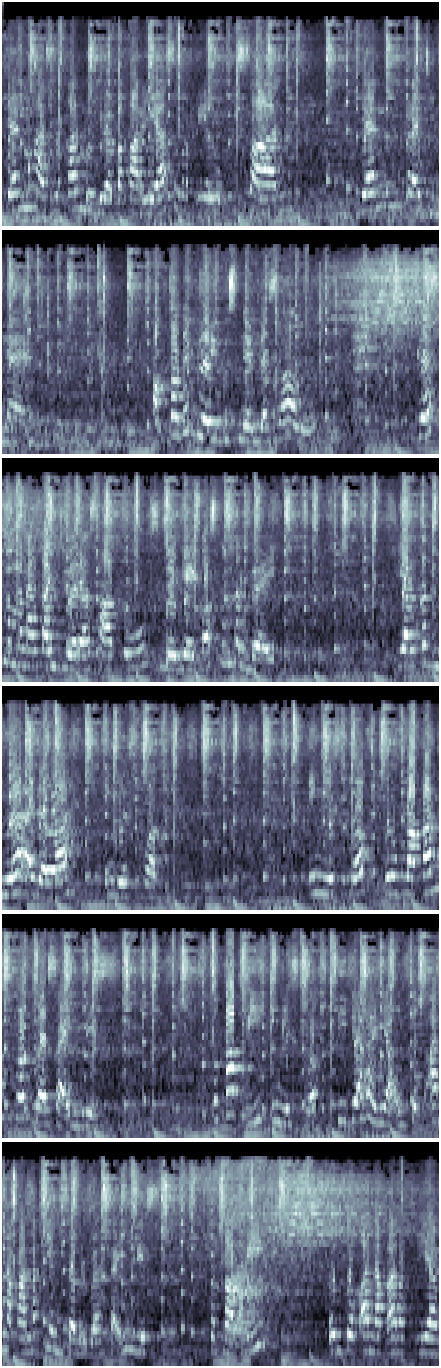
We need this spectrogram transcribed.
dan menghasilkan beberapa karya seperti lukisan dan kerajinan. Oktober 2019 lalu, Gas memenangkan juara satu sebagai kostum terbaik. Yang kedua adalah English Club. English Club merupakan klub bahasa Inggris. Tetapi English Club tidak hanya untuk anak-anak yang bisa berbahasa Inggris, tetapi untuk anak-anak yang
